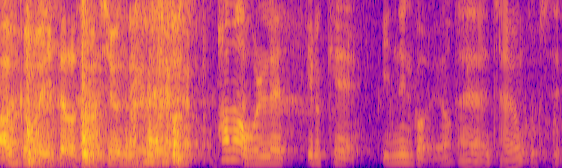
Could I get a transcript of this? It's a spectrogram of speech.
아 그러면 이대로 나가시면 되겠네요. 파마 원래 이렇게 있는 거예요? 네, 자연 곱슬이.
